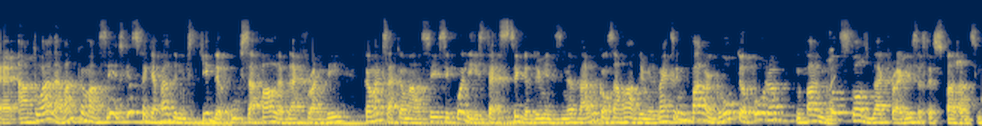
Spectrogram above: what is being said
Euh, Antoine, avant de commencer, est-ce que tu serais capable de m'expliquer de où que ça part le Black Friday? Comment que ça a commencé? C'est quoi les statistiques de 2019? Vers où qu'on s'en va en 2020? Tu sais, nous faire un gros topo, là, nous faire une petite histoire du Black Friday, ça serait super gentil.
